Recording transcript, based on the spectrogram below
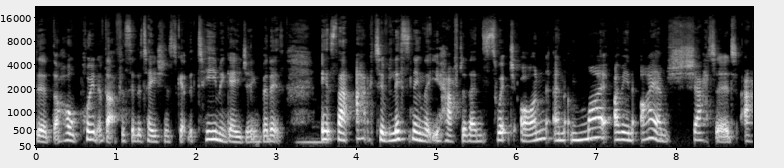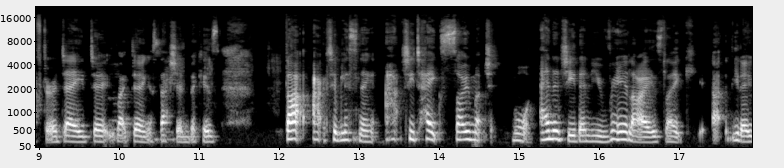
the, the whole point of that facilitation is to get the team engaging but it's it's that active listening that you have to then switch on and my i mean i am shattered after a day doing like doing a session because that active listening actually takes so much more energy than you realize like uh, you know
